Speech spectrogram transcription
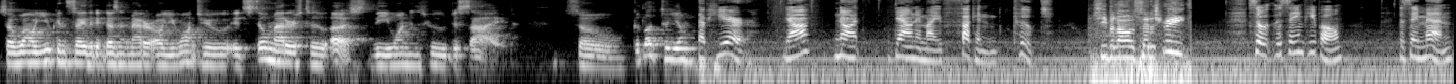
So while you can say that it doesn't matter all you want to, it still matters to us, the ones who decide. So good luck to you. up here. Yeah? Not down in my fucking cooch. She belongs to the streets. So the same people, the same men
